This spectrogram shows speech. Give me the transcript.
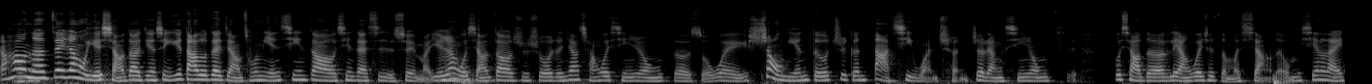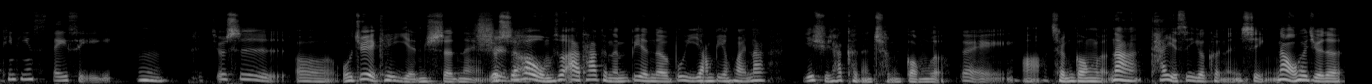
然后呢，再让我也想到一件事情，因为大家都在讲从年轻到现在四十岁嘛，也让我想到是说，人家常会形容的所谓少年得志跟大器晚成这两个形容词，不晓得两位是怎么想的？我们先来听听 Stacy。嗯，就是呃，我觉得也可以延伸呢。有时候我们说啊，他可能变得不一样，变坏，那也许他可能成功了。对啊，成功了，那他也是一个可能性。那我会觉得。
